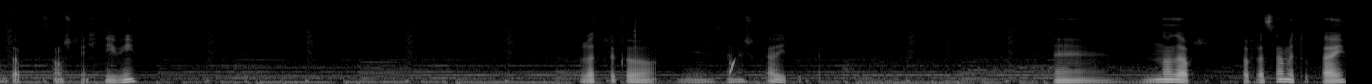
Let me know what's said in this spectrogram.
No Dobra, są szczęśliwi. Dlaczego nie zamieszkali tutaj? Eee, no dobrze, to wracamy tutaj.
